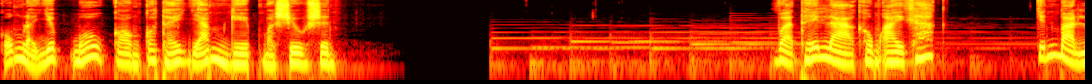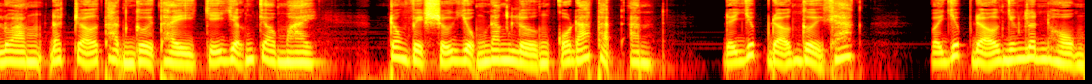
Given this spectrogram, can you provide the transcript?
cũng là giúp bố con có thể giảm nghiệp mà siêu sinh. Và thế là không ai khác, chính bà Loan đã trở thành người thầy chỉ dẫn cho Mai trong việc sử dụng năng lượng của đá thạch anh để giúp đỡ người khác và giúp đỡ những linh hồn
